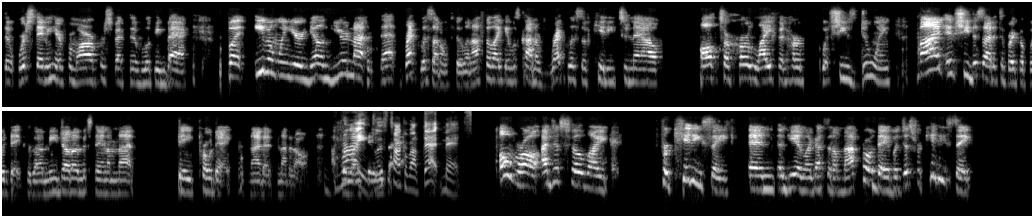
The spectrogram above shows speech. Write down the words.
that we're standing here from our perspective looking back. But even when you're young, you're not that reckless, I don't feel. And I feel like it was kind of reckless of Kitty to now alter her life and her what she's doing. Fine if she decided to break up with Dae, because I need y'all to understand I'm not Dae pro Dae, not at not at all. Right. Like Let's talk about that next. Overall, I just feel like for Kitty's sake, and again, like I said, I'm not pro Dae, but just for Kitty's sake,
